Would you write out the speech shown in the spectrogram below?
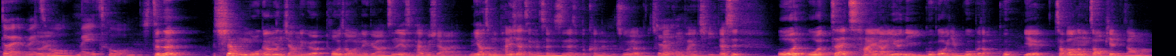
对，没错，没错。真的，像我刚刚讲那个 Porto 那个啊，真的也是拍不下来。你要怎么拍下整个城市，那是不可能的，除了除了空拍机。但是。我我在猜啦，因为你 Google 也 Google 不到，Google 也找不到那种照片，你知道吗？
